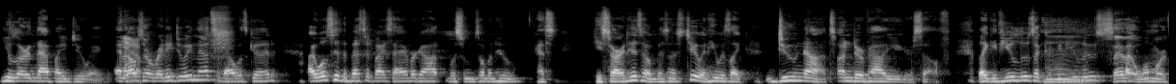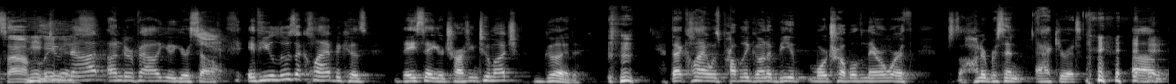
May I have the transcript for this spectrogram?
you learn that by doing. And Yeah. I was already doing that, so that was good. I will say the best advice I ever got was from someone who has he started his own business too, and he was like, "Do not undervalue yourself. Like if you lose a if you lose Mm. say that one more time, please. do not undervalue yourself. Yes. If you lose a client because they say you're charging too much, good. that client was probably going to be more trouble than they were worth. Which is 100% accurate. um,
